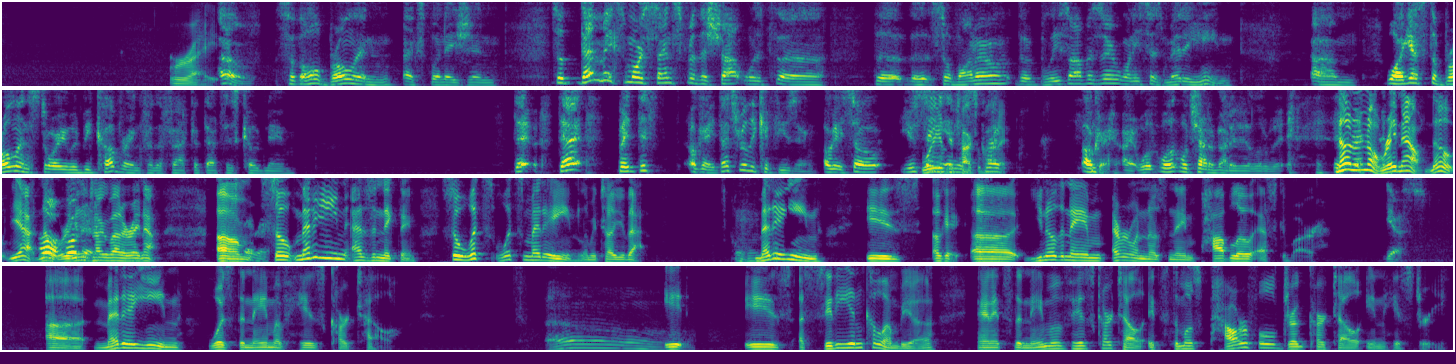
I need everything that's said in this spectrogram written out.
right. Oh. So the whole Brolin explanation. So that makes more sense for the shot with uh, the the Silvano, the police officer, when he says Medellin. Um, well, I guess the Brolin story would be covering for the fact that that's his code name. That that, but this okay, that's really confusing. Okay, so you're saying in the talk about script. it. Okay, all right, we'll, we'll we'll chat about it in a little bit. no, no, no, right now. No, yeah, no, Oh, we're going to talk about it right now. Um, Okay. so Medellin as a nickname. So what's what's Medellin? Let me tell you that. Mhm. Medellin is okay. Uh, you know the name. Everyone knows the name Pablo Escobar. Yes. Uh, Medellin was the name of his cartel. Oh. It is a city in Colombia, and it's the name of his cartel. It's the most powerful drug cartel in history.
